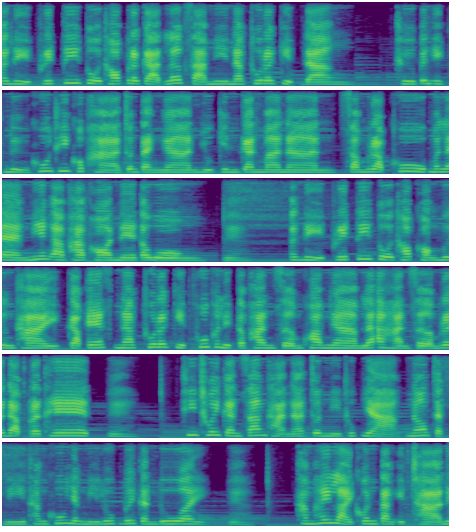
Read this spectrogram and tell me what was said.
อดีตพริตตี้ตัวท็อปประกาศเลิกสามีนักธุรกิจดัง ถือเป็นอีกหนึ่งคู่ที่คบหาจนแต่งงานอยู่กินกันมานานสำหรับคู่แมลงเมี่ยงอาภาพรเนตวงศ์อดีตพริตตี้ตัวท็อปของเมืองไทย กับเอสนักธุรกิจผู้ผลิตภัณฑ์เสริมความงามและอาหารเสริมระดับประเทศ ที่ช่วยกันสร้างฐานะจนมีทุกอย่าง นอกจากนี้ทั้งคู่ยังมีลูกด้วยกันด้วยเนี่ยทำให้หลายคนต่างอิจฉาใน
